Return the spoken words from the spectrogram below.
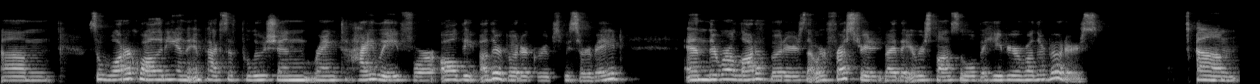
Um, so, water quality and the impacts of pollution ranked highly for all the other voter groups we surveyed. And there were a lot of voters that were frustrated by the irresponsible behavior of other boaters. Um,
